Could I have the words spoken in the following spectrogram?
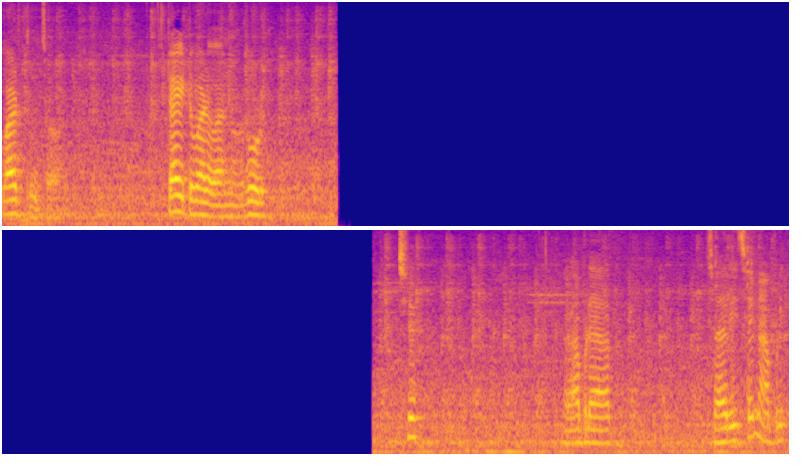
વાળતું જાઓ ટાઈટ વાળવાનો રોલ. આપણે આ જારી છે ને આપણી,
